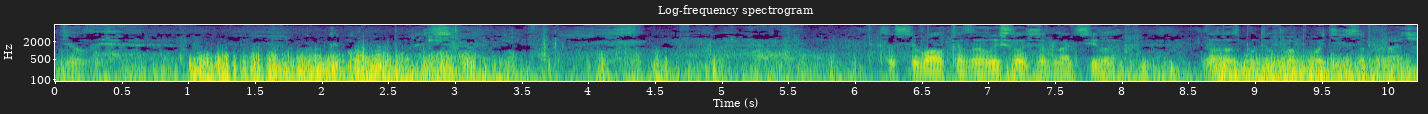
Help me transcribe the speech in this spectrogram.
діли. Це залишилась одна ціла. Зараз будемо пробувати її забирати.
